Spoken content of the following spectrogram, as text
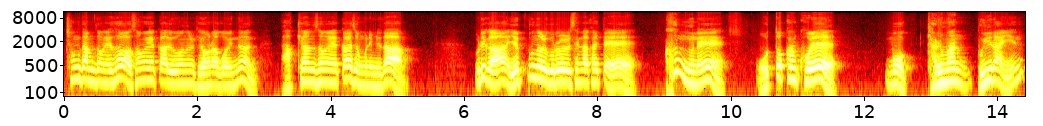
청담동에서 성형외과 의원을 개원하고 있는 박현 성형외과 전문입니다. 우리가 예쁜 얼굴을 생각할 때 큰 눈에 오똑한 코에 뭐 갸름한 V라인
